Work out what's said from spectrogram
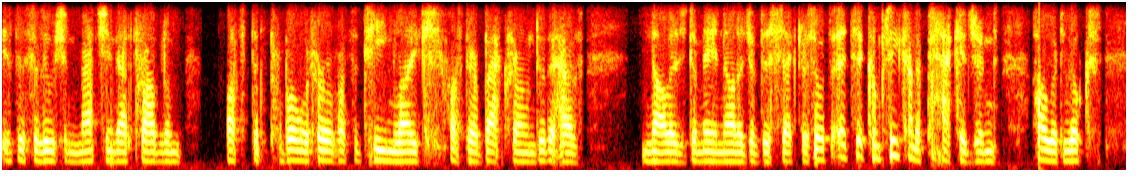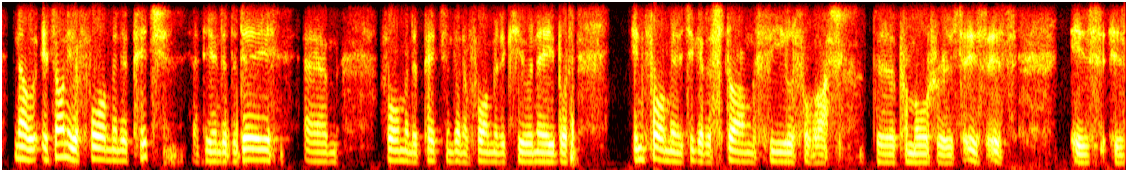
is the solution matching that problem? What's the promoter? What's the team like? What's their background? Do they have knowledge, domain knowledge of this sector? So it's, it's a complete kind of package and how it looks. Now, it's only a four-minute pitch at the end of the day, um, four-minute pitch and then a four-minute Q&A, but in four minutes you get a strong feel for what the promoter is, is, is is is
